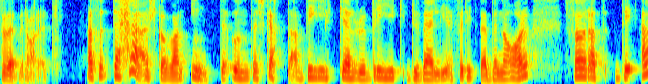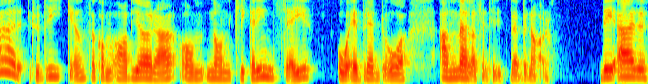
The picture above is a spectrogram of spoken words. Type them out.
för webbinariet. Alltså det här ska man inte underskatta, vilken rubrik du väljer för ditt webbinar. För att det är rubriken som kommer avgöra om någon klickar in sig och är beredd att anmäla sig till ditt webbinar. Det är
